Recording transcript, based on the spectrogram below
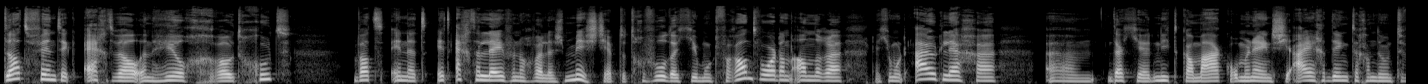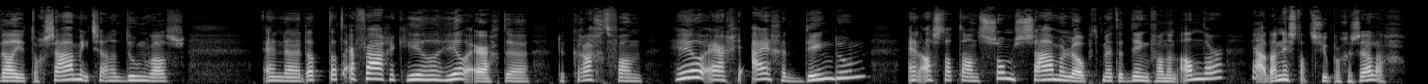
dat vind ik echt wel een heel groot goed. Wat in het, het echte leven nog wel eens mist. Je hebt het gevoel dat je moet verantwoorden aan anderen, dat je moet uitleggen, um, dat je niet kan maken om ineens je eigen ding te gaan doen terwijl je toch samen iets aan het doen was. En uh, dat, dat ervaar ik heel, heel erg. De, de kracht van heel erg je eigen ding doen. En als dat dan soms samenloopt met het ding van een ander, ja, dan is dat super gezellig.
